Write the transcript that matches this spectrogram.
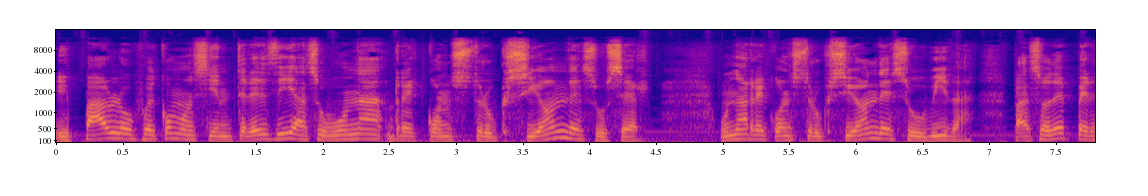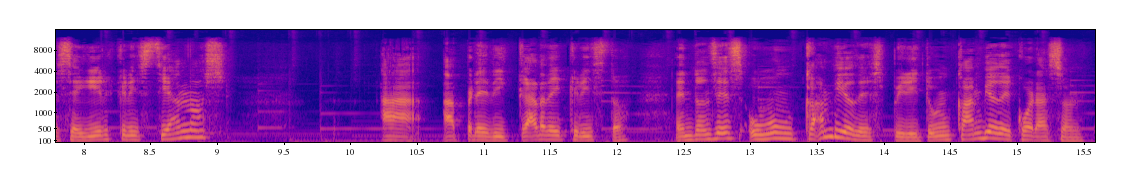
Y Pablo fue como si en tres días hubo una reconstrucción de su ser, una reconstrucción de su vida. Pasó de perseguir cristianos a, a predicar de Cristo. Entonces hubo un cambio de espíritu, un cambio de corazón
